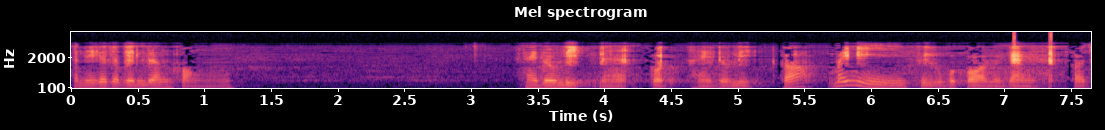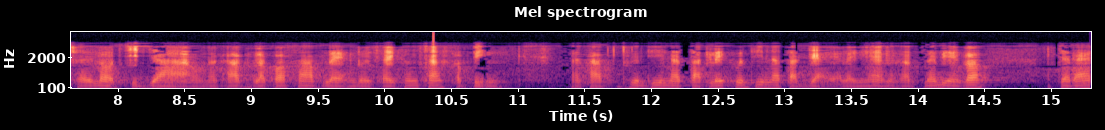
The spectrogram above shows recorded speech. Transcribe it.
อันนี้ก็จะเป็นเรื่องของไฮดรอลิกนะฮะกดไฮดรอลิกก็ไม่มีสื่ออุปกรณ์เหมือนกันก็ใช้หลอดฉีดยาเอานะครับ แล้วก็ทราบแรงโดยใช้เครื่องชั่งสปริงนะครับ พื้นที่หน้าตัดเล็กพื้นที่หน้าตัดใหญ่อะไรเงี้ยนะครับนักเรียนก็จะได้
